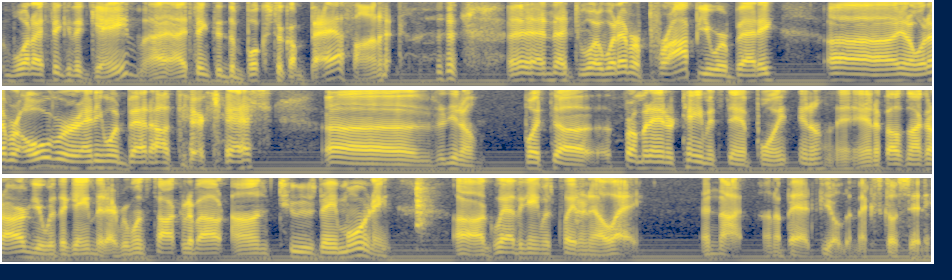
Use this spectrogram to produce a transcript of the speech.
what I think of the game, I, I, think that the books took a bath on it, and that whatever prop you were betting, uh, you know, whatever over anyone bet out there, cash, uh, you know, but uh, from an entertainment standpoint, you know, the NFL's not going to argue with a game that everyone's talking about on Tuesday morning. Uh, glad the game was played in L.A. and not on a bad field in Mexico City.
